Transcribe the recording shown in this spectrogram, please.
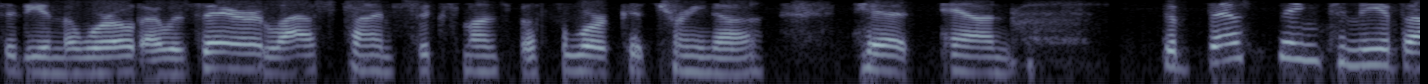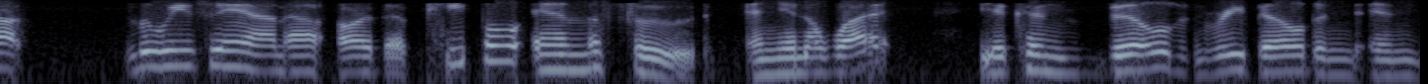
city in the world. I was there last time six months before Katrina hit, and the best thing to me about Louisiana are the people and the food. And you know what? you can build and rebuild and, and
